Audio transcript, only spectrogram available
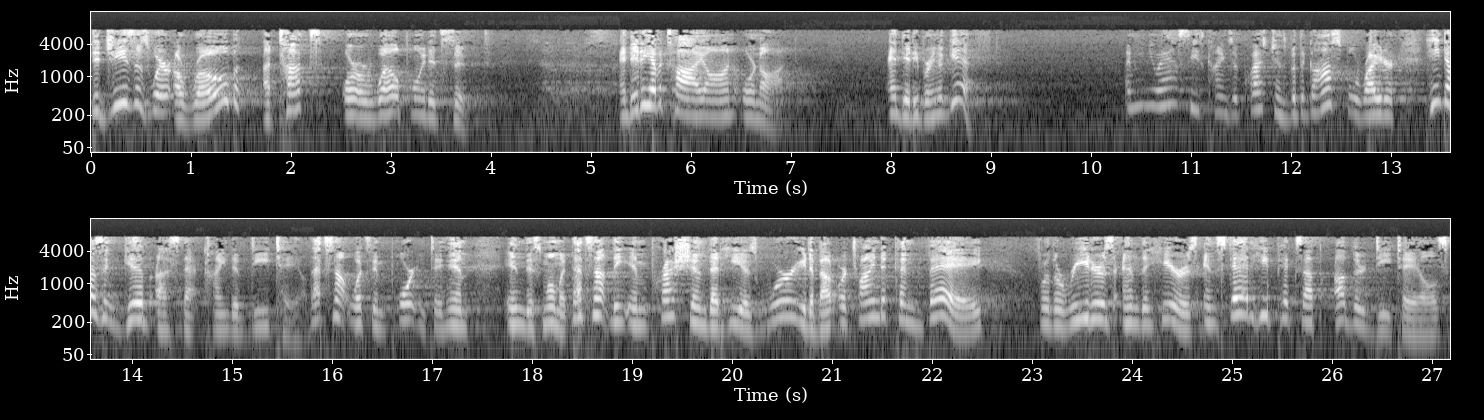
Did Jesus wear a robe, a tux, or a well pointed suit? And did he have a tie on or not? And did he bring a gift? I mean, you ask these kinds of questions, but the gospel writer, he doesn't give us that kind of detail. That's not what's important to him in this moment. That's not the impression that he is worried about or trying to convey for the readers and the hearers. Instead, he picks up other details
